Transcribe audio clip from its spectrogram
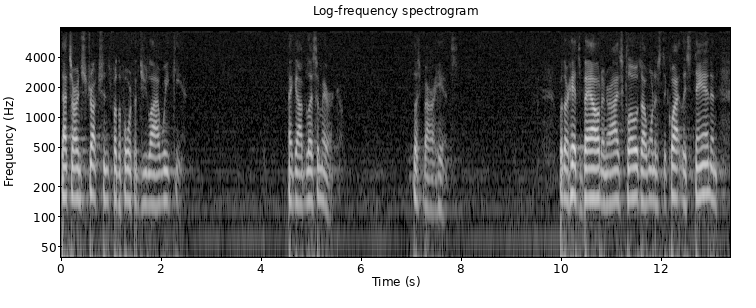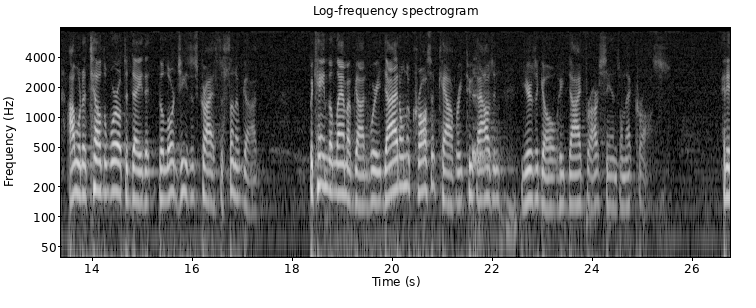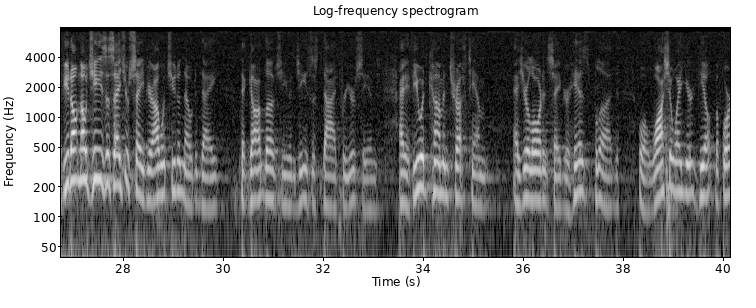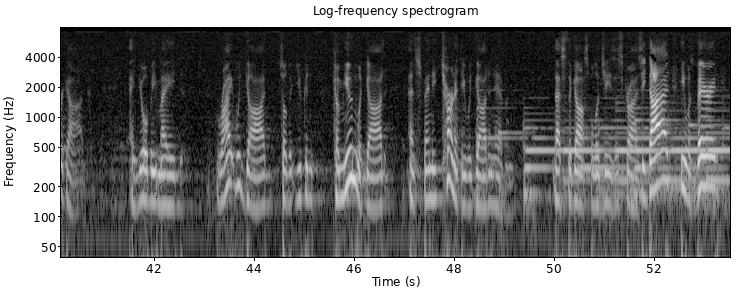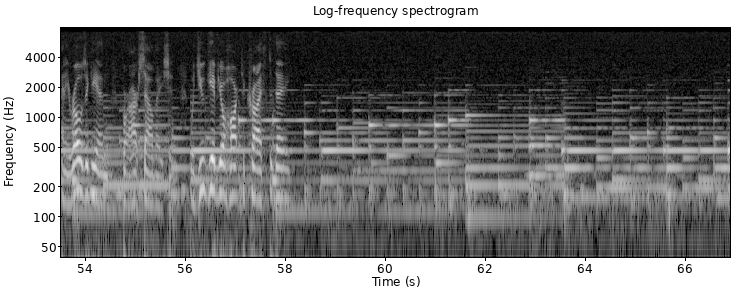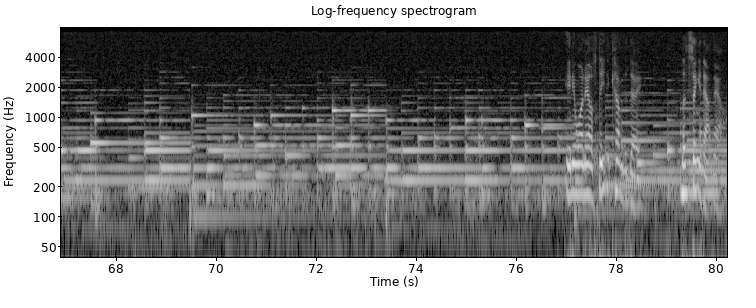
That's our instructions for the 4th of July weekend. May God bless America. Let's bow our heads. With our heads bowed and our eyes closed, I want us to quietly stand and I want to tell the world today that the Lord Jesus Christ, the Son of God, became the Lamb of God, where he died on the cross of Calvary 2,000 years ago. He died for our sins on that cross. And if you don't know Jesus as your Savior, I want you to know today that God loves you and Jesus died for your sins. And if you would come and trust him as your Lord and Savior, his blood will wash away your guilt before God, and you'll be made right with God so that you can commune with God and spend eternity with God in heaven. That's the gospel of Jesus Christ. He died, he was buried, and he rose again for our salvation. Would you give your heart to Christ today? Else need to come today? Let's sing it out now.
